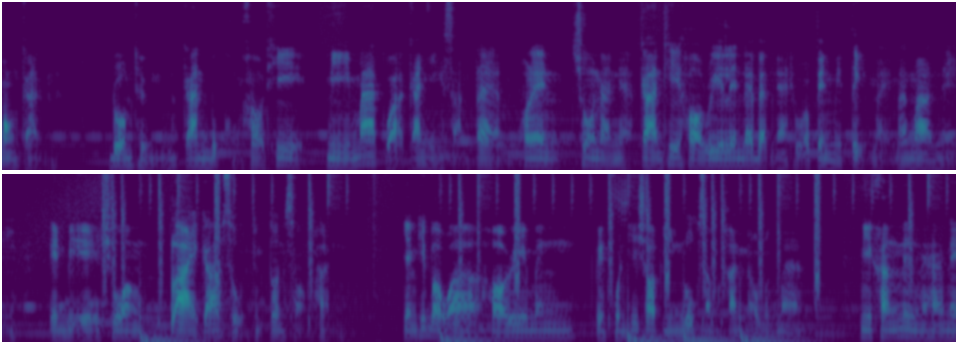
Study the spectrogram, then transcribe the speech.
ป้องกัน รวมถึงการบุกของเขาที่มีมากกว่าการยิง3แต้ม เพราะในช่วงนั้นเนี่ยการที่ฮอร์รี่เล่นได้แบบนี้ถือว่าเป็นมิติใหม่มาก ๆ ใน NBA ช่วงปลาย 90 ถึงต้น 2000 อย่างที่บอกว่าฮอร์รี่แม่งเป็นคนที่ชอบยิงลูกสำคัญเอามาก ๆ มีครั้งหนึ่งนะฮะใน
